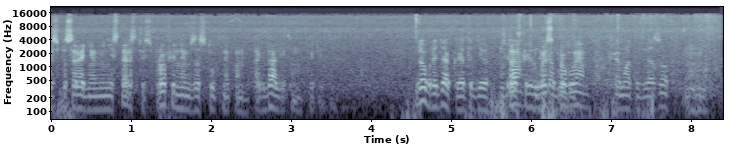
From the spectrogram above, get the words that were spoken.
безпосередньо в міністерстві з профільним заступником і так далі. Тому подібне. Добре, дякую. Я тоді через керівника без проблем. тримати зв'язок. Мгм.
